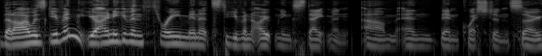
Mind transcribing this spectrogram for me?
that I was given. You're only given three minutes to give an opening statement um, and then questions. So,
